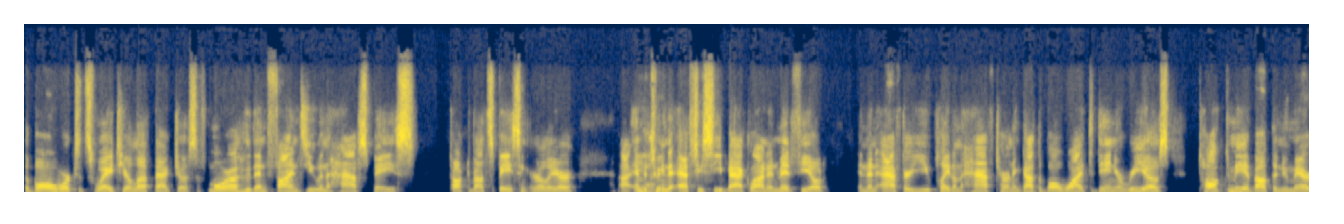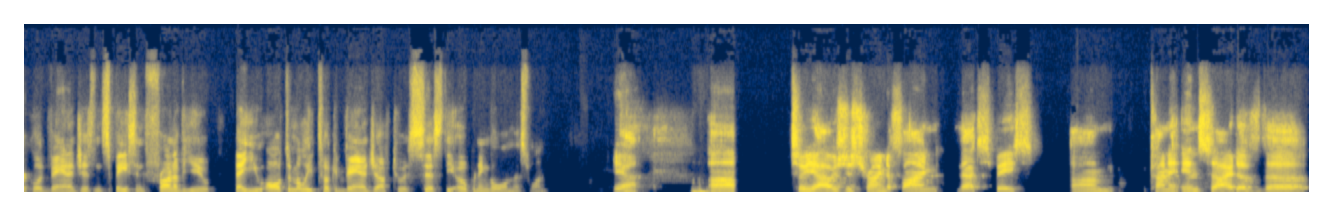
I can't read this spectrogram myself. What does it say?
The ball works its way to your left back, Joseph Mora, who then finds you in the half space. Talked about spacing earlier, uh, in yeah. between the FCC backline and midfield. And then after you played on the half turn and got the ball wide to Daniel Rios, talk to me about the numerical advantages and space in front of you that you ultimately took advantage of to assist the opening goal in this one. Yeah. Um, so yeah, I was just trying to find that space um, kind of inside of the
